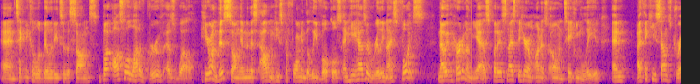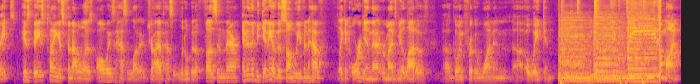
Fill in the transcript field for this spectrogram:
and technical ability to the songs, but also a lot of groove as well. Here on this song and in this album, he's performing the lead vocals and he has a really nice voice. Now we've heard him in Yes, but it's nice to hear him on his own taking lead, and I think he sounds great. His bass playing is phenomenal as always, has a lot of drive, has a little bit of fuzz in there. And in the beginning of the song, we even have like an organ that reminds me a lot of uh, Going for the One and uh, Awaken. Come on,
